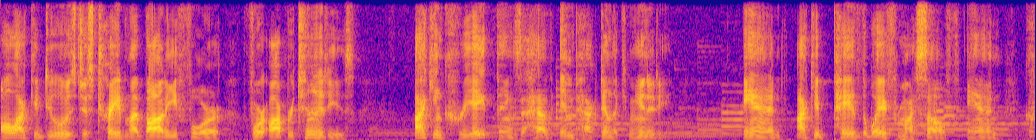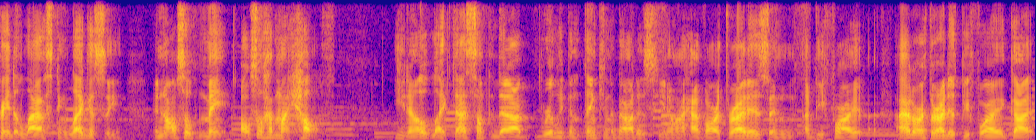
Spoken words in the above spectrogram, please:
all i could do is just trade my body for for opportunities i can create things that have impact in the community and i could pave the way for myself and create a lasting legacy and also may also have my health You know, like that's something that I've really been thinking about is, you know, I have arthritis and before I I had arthritis before I got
